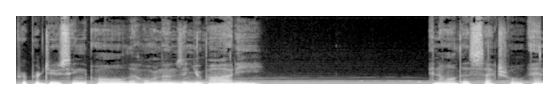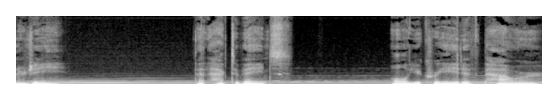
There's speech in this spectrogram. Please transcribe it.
for producing all the hormones in your body and all the sexual energy that activates all your creative power.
